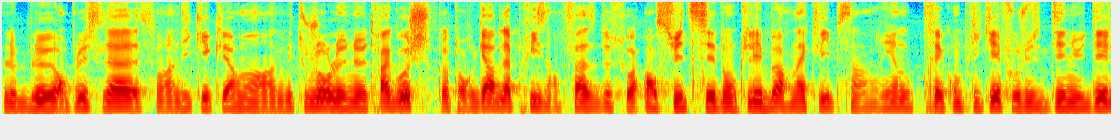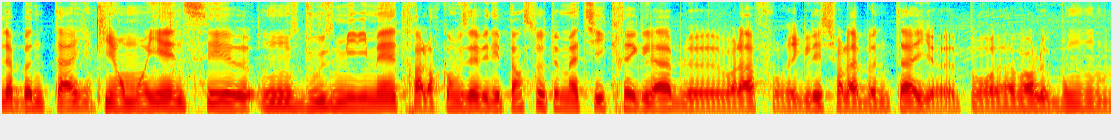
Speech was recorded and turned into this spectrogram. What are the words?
le bleu, en plus là, sont indiquées clairement, hein, mais toujours le neutre à gauche quand on regarde la prise en face de soi. Ensuite, c'est donc les bornes à clips, hein, rien de très compliqué, il faut juste dénuder la bonne taille, qui en moyenne c'est 11-12 mm. Alors quand vous avez des pinces automatiques réglables, euh, voilà, faut régler sur la bonne taille euh, pour avoir le bon,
